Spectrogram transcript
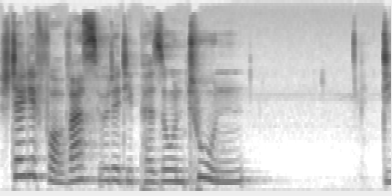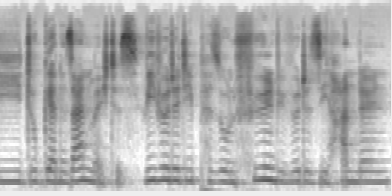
Stell dir vor, was würde die Person tun, die du gerne sein möchtest? Wie würde die Person fühlen? Wie würde sie handeln?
